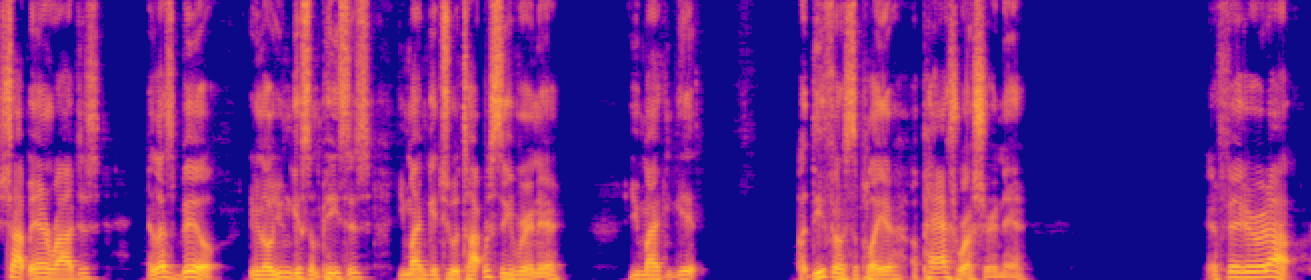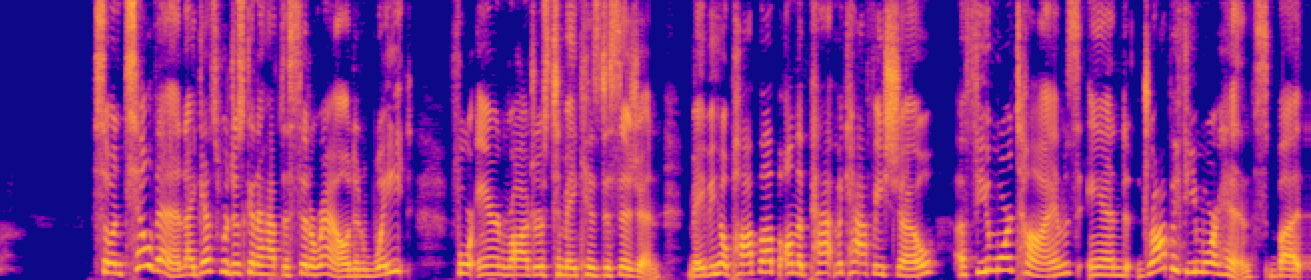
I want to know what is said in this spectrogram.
shop Aaron Rodgers, and let's build. You know, you can get some pieces. You might get you a top receiver in there. You might get a defensive player, a pass rusher in there, and figure it out. So until then, I guess we're just going to have to sit around and wait for Aaron Rodgers to make his decision. Maybe he'll pop up on the Pat McAfee show a few more times and drop a few more hints. But,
